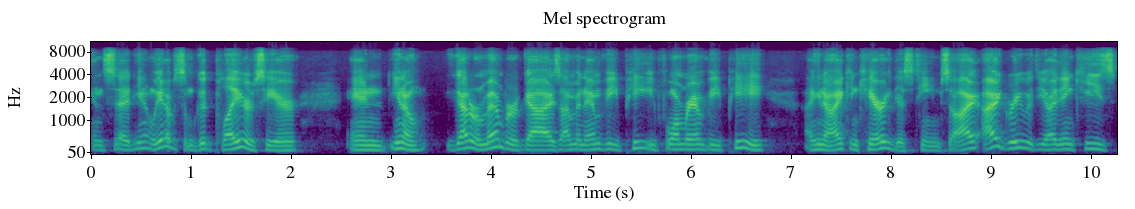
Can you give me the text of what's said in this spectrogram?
and said, you know, we have some good players here. And, you know, you got to remember, guys, I'm an MVP, former MVP. You know, I can carry this team. So I, I agree with you. I think he's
